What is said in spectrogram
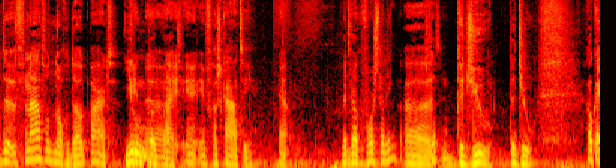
de, vanavond nog Doodpaard. Jeroen in, Doodpaard. in, in Frascati, ja. Met welke voorstelling? The Jew. The Jew. Oké,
